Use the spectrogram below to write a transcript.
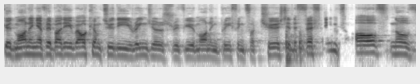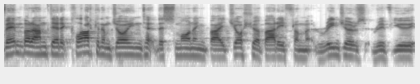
Good morning, everybody. Welcome to the Rangers Review morning briefing for Tuesday, the 15th of November. I'm Derek Clark, and I'm joined this morning by Joshua Barry from Rangers Review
